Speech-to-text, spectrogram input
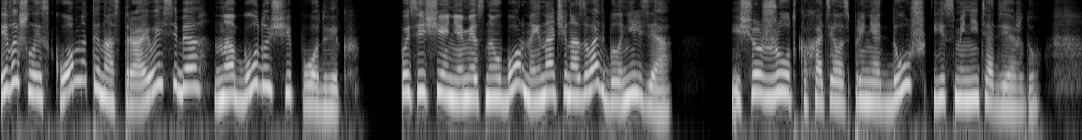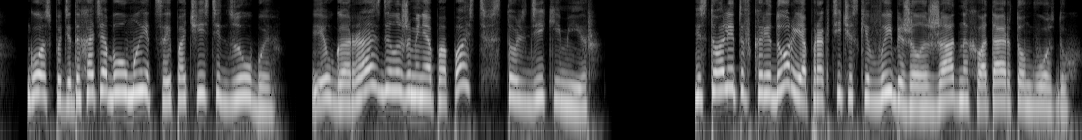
и вышла из комнаты, настраивая себя на будущий подвиг. Посещение местной уборной иначе назвать было нельзя. Еще жутко хотелось принять душ и сменить одежду. Господи, да хотя бы умыться и почистить зубы. И угораздило же меня попасть в столь дикий мир. Из туалета в коридор я практически выбежала, жадно хватая ртом воздух.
